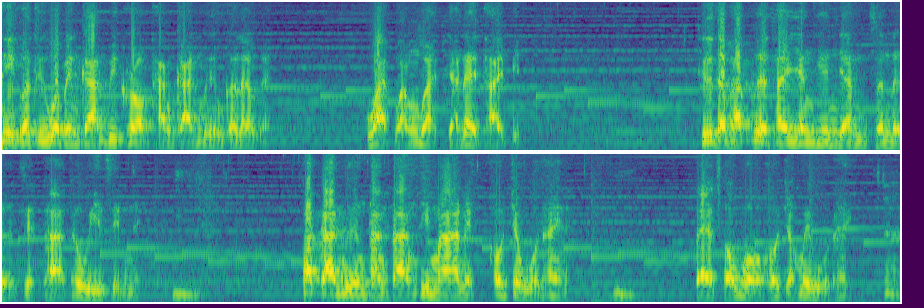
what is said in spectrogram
นี่ก็ถือว่าเป็นการวิเคราะห์ทางการเมืองก็แล้วกัน วาดหวังว่าจะได้ทายผิด คือถ้าพักเพื่อไทยยังยืนยันเสนอเศรษฐาทวีสินเนี่ยอืมพักการเมืองต่างๆที่มาเนี่ยเขาจะโหวตให้นะอืมแต่สวเขาจะไม่โหวตให้อ่า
